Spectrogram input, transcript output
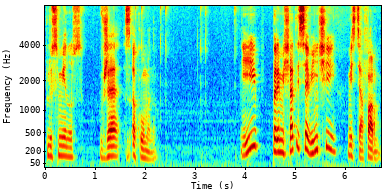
плюс-мінус, вже з акуменом. І переміщатися в інші місця фарму.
